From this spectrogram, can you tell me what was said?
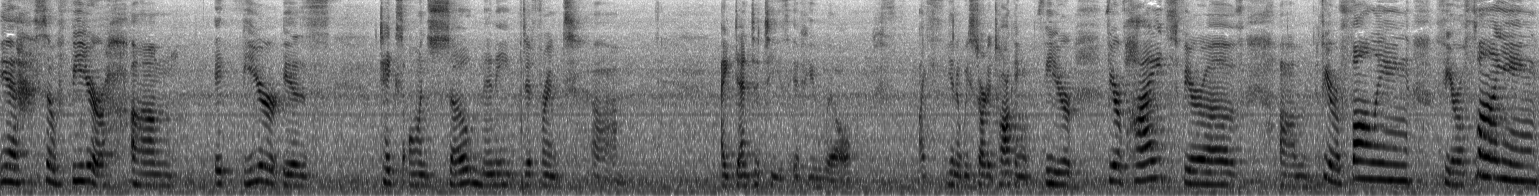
Yeah. So fear, um, it fear is takes on so many different um, identities, if you will. I, you know, we started talking fear, fear of heights, fear of um, fear of falling, fear of flying,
